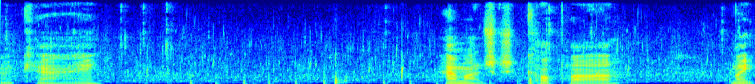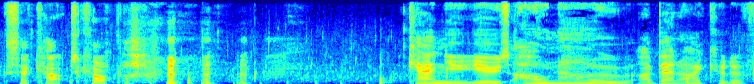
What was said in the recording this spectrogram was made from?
Okay. How much copper makes a cut copper. Can you use... Oh no! I bet I could have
